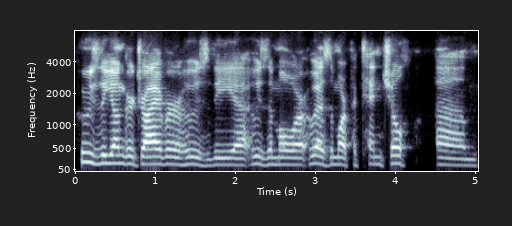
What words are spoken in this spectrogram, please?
who's the younger driver, who's the uh, who's the more who has the more potential. Um,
